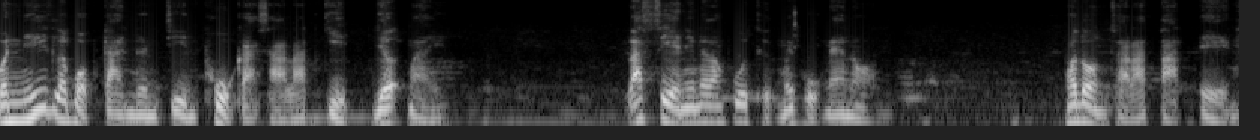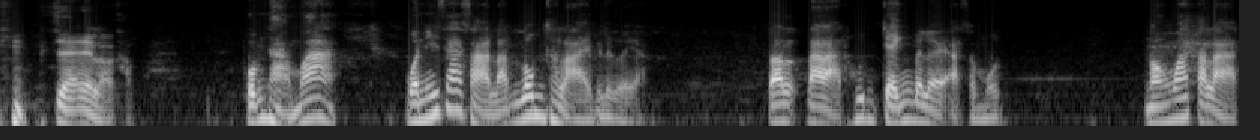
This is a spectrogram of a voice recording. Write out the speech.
วันนี้ระบบการเงินจีนผูกกับสหรัฐกีบเยอะไหม รัสเซียนี่ไม่ต้องพูดถึงไม่ผูกแน่นอน เพราะโดนสหรัฐตัดเองไม่ใช่เลยหรอครับ ผมถามว่า วันนี้ถ้าสหรัฐล่มสลายไปเลยอะตลตลาดหุ้นเจ๊งไปเลยอะสมมติ น้องว่าตลาด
